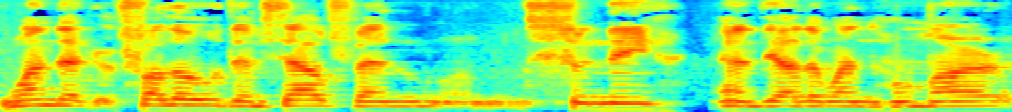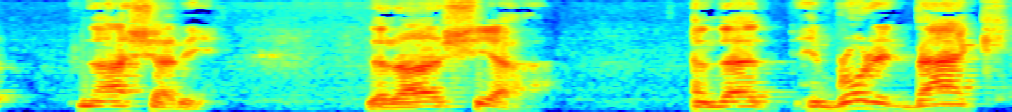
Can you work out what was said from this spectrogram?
One that follow themselves and Sunni and the other one whom are Ashari that are Shia. And that he brought it back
